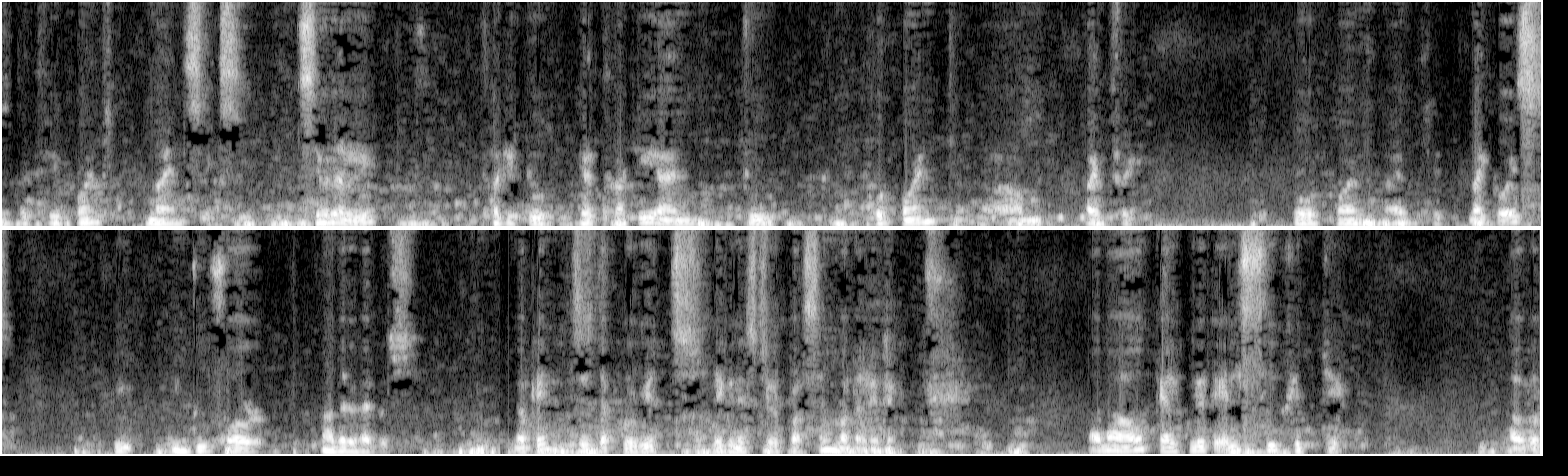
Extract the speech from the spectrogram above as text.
is the 3.96. Similarly, 32. Here 30 and 2, 4.53. Um, 4.53. Likewise, we do for other values. Okay this is the probit against your percent mortality uh, now calculate lc50 uh,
